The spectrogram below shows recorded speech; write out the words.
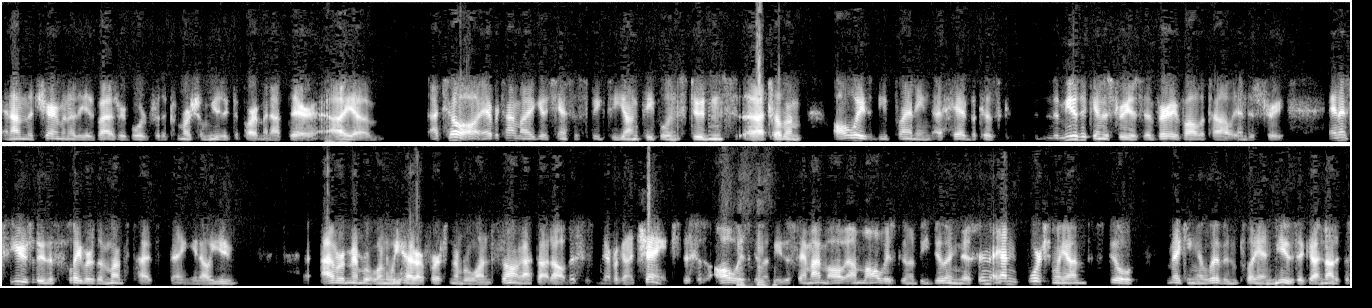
And I'm the chairman of the advisory board for the commercial music department out there. I um, I tell every time I get a chance to speak to young people and students, uh, I tell them always be planning ahead because the music industry is a very volatile industry, and it's usually the flavor of the month type thing. You know, you. I remember when we had our first number one song. I thought, "Oh, this is never going to change. This is always going to be the same. I'm all, I'm always going to be doing this." And, and fortunately, I'm still making a living playing music. I'm not at the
